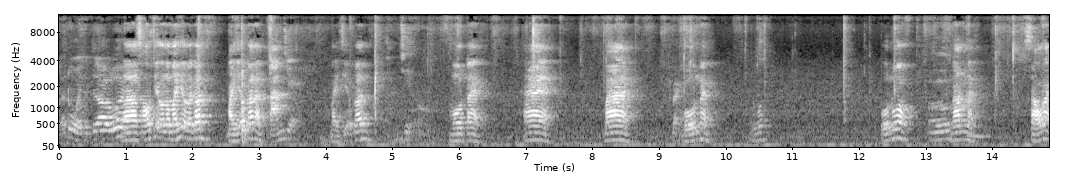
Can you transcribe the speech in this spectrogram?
Đã đuổi từ đầu luôn. Là 6 triệu là mấy triệu là cân? 7 triệu cân à? 8 triệu. 7 triệu cân. 8 triệu. Một này hai này ba này Bảy. bốn này đúng không? Bốn đúng không? Ừ. năm này sáu này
